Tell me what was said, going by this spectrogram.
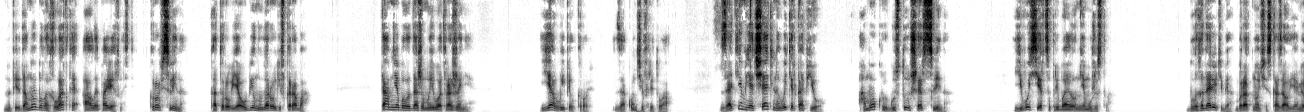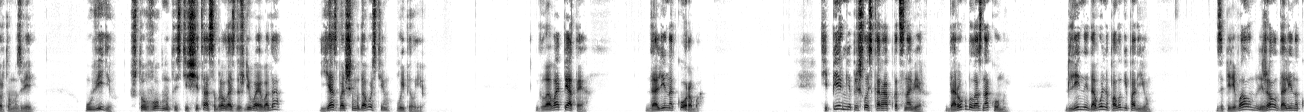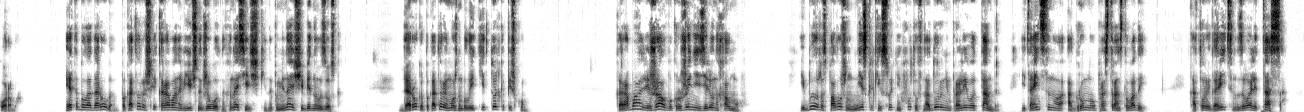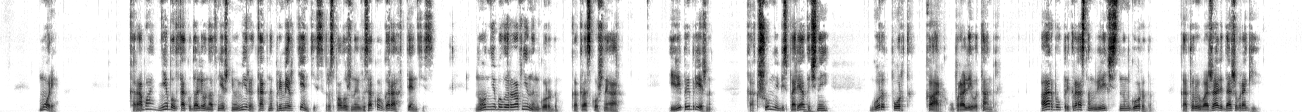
Но передо мной была гладкая алая поверхность. Кровь слина, которого я убил на дороге в Караба. Там не было даже моего отражения. Я выпил кровь, закончив ритуал. Затем я тщательно вытер копье, а мокрую густую шерсть слина. Его сердце прибавило мне мужества. «Благодарю тебя, брат ночи», — сказал я мертвому зверю. Увидев, что в вогнутости щита собралась дождевая вода, я с большим удовольствием выпил ее. Глава пятая. Долина Короба. Теперь мне пришлось карабкаться наверх. Дорога была знакомой. Длинный, довольно пологий подъем. За перевалом лежала долина Короба. Это была дорога, по которой шли караваны вьючных животных и носильщики, напоминающие бедного Зоска. Дорога, по которой можно было идти только пешком. Короба лежал в окружении зеленых холмов и был расположен в нескольких сотнях футов над уровнем пролива Танбер и таинственного огромного пространства воды, которое горейцы называли Тасса – море. Караба не был так удален от внешнего мира, как, например, Тентис, расположенный высоко в горах Тентис. Но он не был и равнинным городом, как роскошный Ар, или прибрежным, как шумный беспорядочный город-порт Кар у пролива Тандер. Ар был прекрасным величественным городом, который уважали даже враги.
